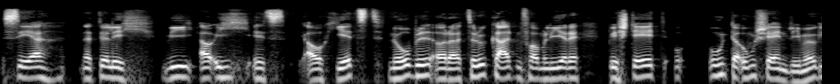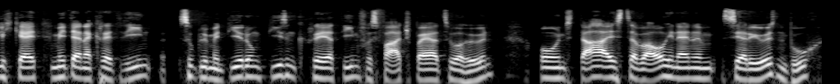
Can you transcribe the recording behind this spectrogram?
sehr natürlich, wie auch ich es auch jetzt nobel oder zurückhaltend formuliere, besteht unter Umständen die Möglichkeit, mit einer Kreatinsupplementierung diesen Kreatinphosphatspeicher zu erhöhen. Und da heißt es aber auch in einem seriösen Buch,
